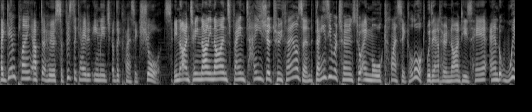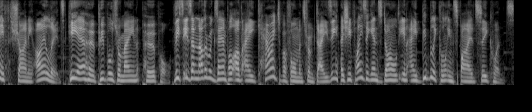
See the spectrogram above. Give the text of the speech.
again playing up to her sophisticated image of the classic shorts. In 1999's Fantasia 2000, Daisy returns to a more classic look, without her 90s hair and with shiny eyelids. Here, her pupils remain purple. This is another example of a character performance from Daisy, as she plays against Donald in a biblical-inspired sequence.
